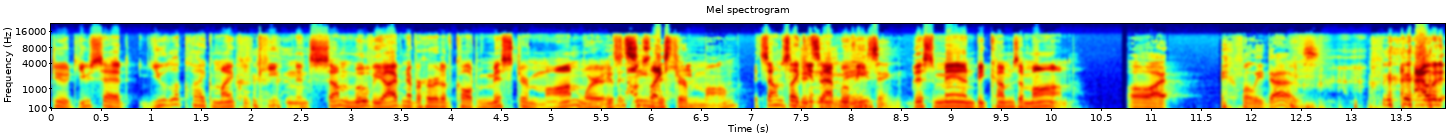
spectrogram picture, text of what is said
Dude, you said you look like Michael Keaton in some movie I've never heard of called Mr. Mom, where you it sounds like Mr. He, Mom. It sounds Dude, like in that amazing. movie, this man becomes a mom. Oh, I well, he does. How would,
